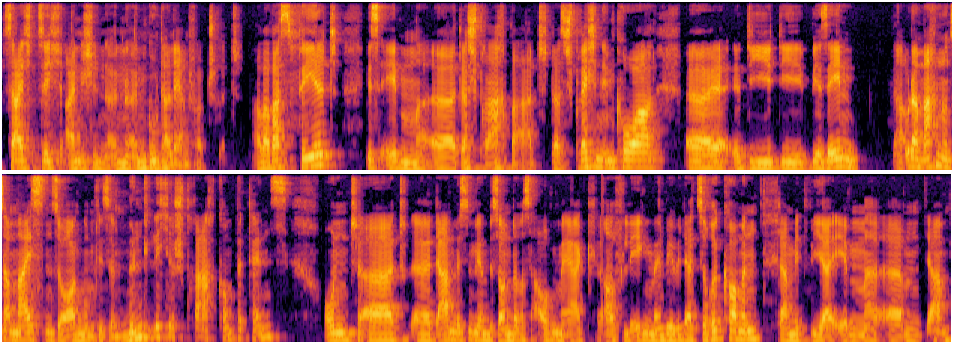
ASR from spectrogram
zeigt sich eigentlich ein, ein, ein guter Lernfortschritt. Aber was fehlt, ist eben äh, das Sprachbad, das Sprechen im Chor, äh, die, die wir sehen oder machen uns am meisten Sorgen um diese mündliche Sprachkompetenz. Und äh, äh, da müssen wir ein besonderes Augenmerk drauf legen, wenn wir wieder zurückkommen, damit wir eben ähm, ja,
